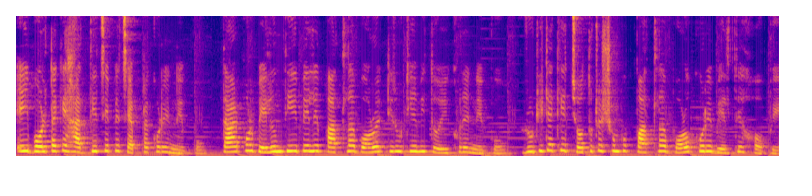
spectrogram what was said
এই বলটাকে হাত দিয়ে চেপে চ্যাপটা করে নেব। তারপর বেলুন দিয়ে বেলে পাতলা বড় একটি রুটি আমি তৈরি করে নেব। রুটিটাকে যতটা সম্ভব পাতলা বড় করে বেলতে হবে।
